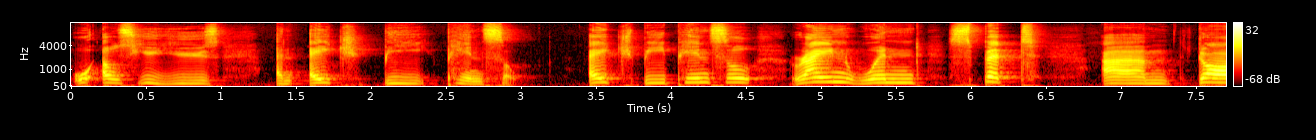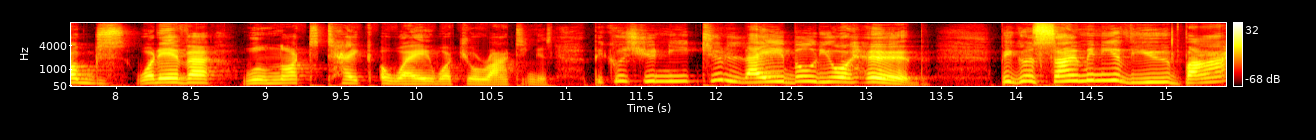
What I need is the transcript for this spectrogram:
or else you use an HB pencil. HB pencil, rain, wind, spit, um, dogs, whatever, will not take away what your writing is because you need to label your herb. Because so many of you buy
